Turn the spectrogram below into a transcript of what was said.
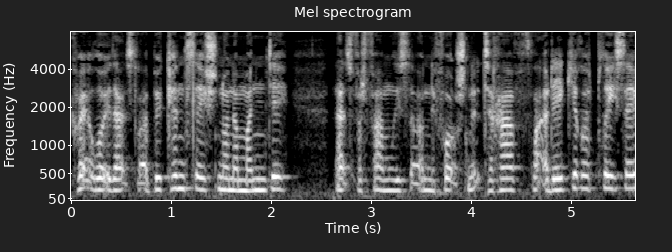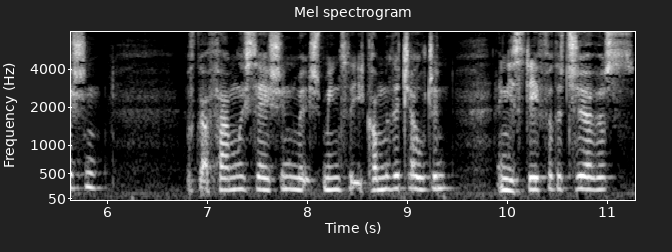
Quite a lot of that's like a book-in session on a Monday. That's for families that are unfortunate to have like a regular play session. We've got a family session, which means that you come with the children and you stay for the two hours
